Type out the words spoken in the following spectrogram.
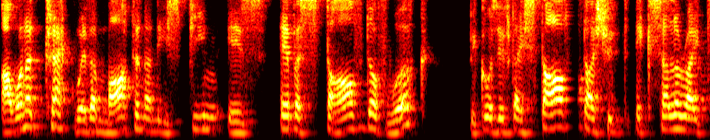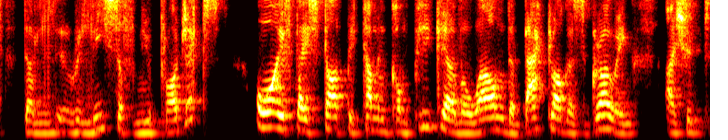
I want to track whether Martin and his team is ever starved of work. Because if they starved, I should accelerate the release of new projects. Or if they start becoming completely overwhelmed, the backlog is growing, I should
